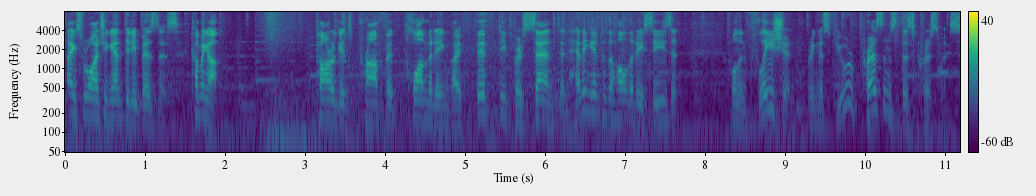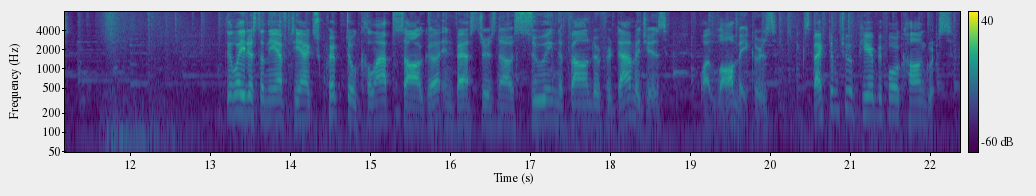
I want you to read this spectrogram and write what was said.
Thanks for watching NTD Business. Coming up, Target's profit plummeting by 50% and heading into the holiday season. Will inflation bring us fewer presents this Christmas? The latest on the FTX crypto collapse saga investors now suing the founder for damages, while lawmakers expect him to appear before Congress.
